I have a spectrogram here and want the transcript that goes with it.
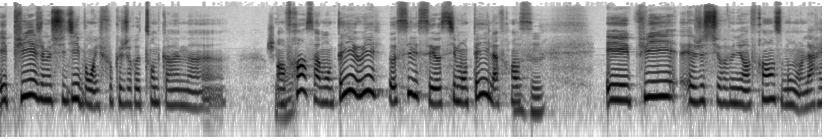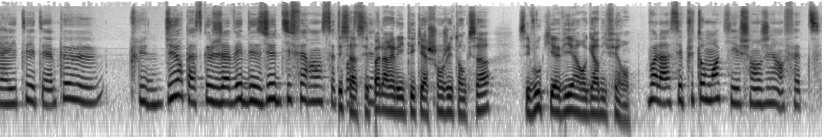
Et puis je me suis dit, bon, il faut que je retourne quand même euh, en France, à mon pays, oui, aussi. C'est aussi mon pays, la France. Mhm. Et puis je suis revenue en France. Bon, la réalité était un peu plus dure parce que j'avais des yeux différents cette. C'est ça, c'est pas la réalité qui a changé tant que ça. C'est vous qui aviez un regard différent. Voilà, c'est plutôt moi qui ai changé en fait.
